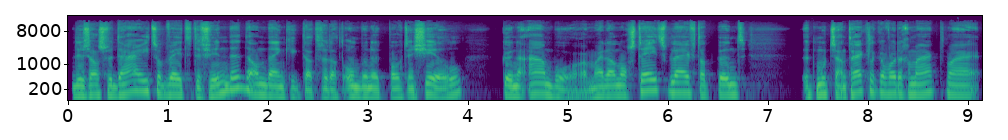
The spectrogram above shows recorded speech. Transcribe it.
Dus als we daar iets op weten te vinden, dan denk ik dat we dat onbenut potentieel kunnen aanboren. Maar dan nog steeds blijft dat punt, het moet aantrekkelijker worden gemaakt, maar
